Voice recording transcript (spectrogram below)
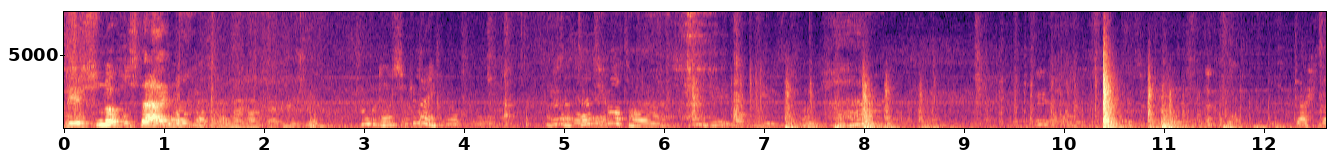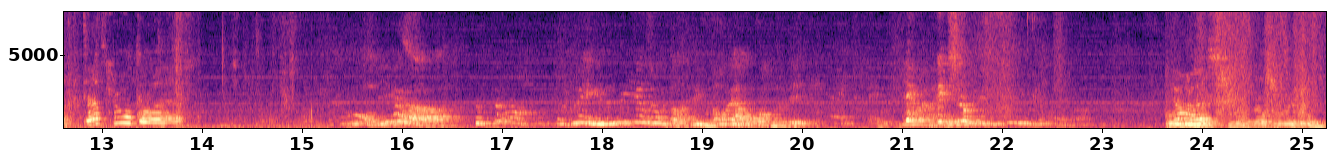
weer snuffelsterk. Oeh, dat is klein. Is dat dat al? Ik dacht dat dat groter was. Oh ja. Dat niet zo dat. Ik ben welkom voor dit. Ik zo Jongens. Dat is wel zo mee doen.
